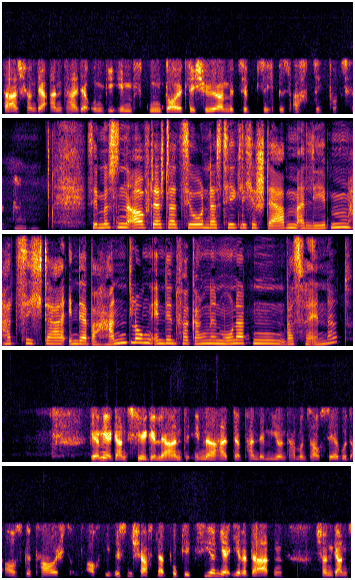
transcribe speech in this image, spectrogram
da ist schon der Anteil der Ungeimpften deutlich höher mit 70 bis 80 Prozent. Mhm. Sie müssen auf der Station das tägliche Sterben erleben. Hat sich da in der Behandlung in den vergangenen Monaten was verändert? Wir haben ja ganz viel gelernt innerhalb der Pandemie und haben uns auch sehr gut ausgetauscht. Und auch die Wissenschaftler publizieren ja ihre Daten schon ganz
